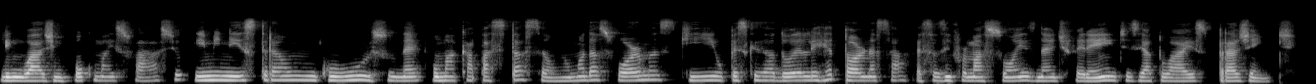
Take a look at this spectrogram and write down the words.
linguagem um pouco mais fácil e ministra um curso, né, uma capacitação. É uma das formas que o pesquisador ele retorna essa, essas informações né, diferentes e atuais para a gente.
